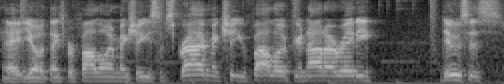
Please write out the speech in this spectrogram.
Hey, yo, thanks for following. Make sure you subscribe. Make sure you follow if you're not already. Deuces.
